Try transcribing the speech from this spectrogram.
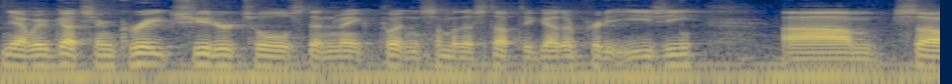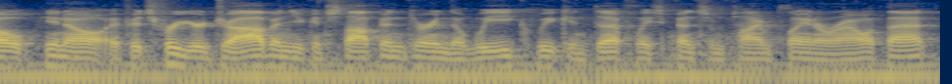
Yeah, we've got some great cheater tools that make putting some of this stuff together pretty easy. Um, so, you know, if it's for your job and you can stop in during the week, we can definitely spend some time playing around with that.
